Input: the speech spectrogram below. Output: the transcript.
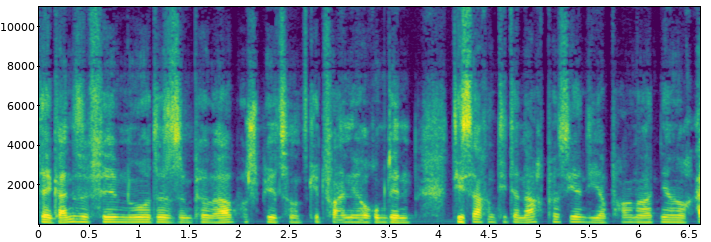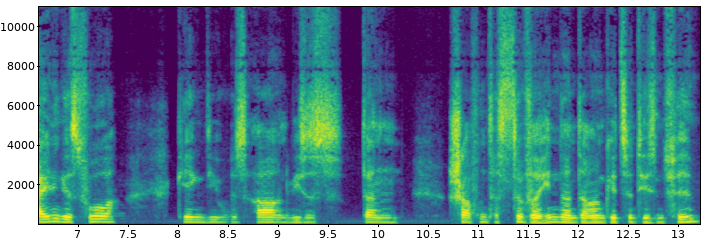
der ganze Film nur, dass es in Pearl Harbor spielt, sondern es geht vor allem auch um den, die Sachen, die danach passieren. Die Japaner hatten ja noch einiges vor gegen die USA und wie sie es dann schaffen, das zu verhindern. Darum geht es in diesem Film.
